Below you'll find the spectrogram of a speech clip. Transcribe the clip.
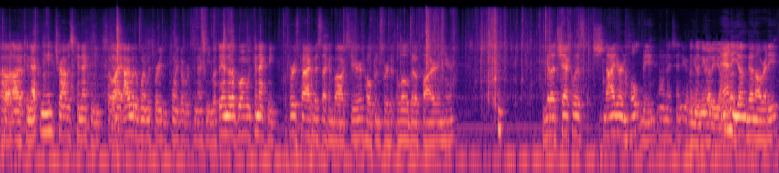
uh, uh, Konecny. Travis Konecny. So Yeah. I, I would have went with Brayden Point over Konecny, but they ended up going with Konecny. First pack of the second box here. Hoping for a little bit of fire in here. You got a checklist: Schneider and Holtby. Oh, nice. And you got a And young then you got a young and gun. a young gun already.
